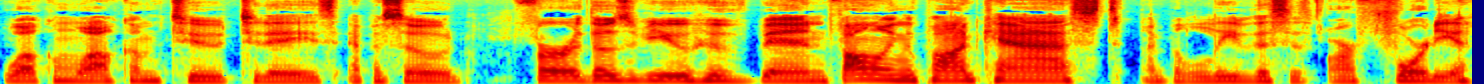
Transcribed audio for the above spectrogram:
Welcome, welcome to today's episode. For those of you who've been following the podcast, I believe this is our 40th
